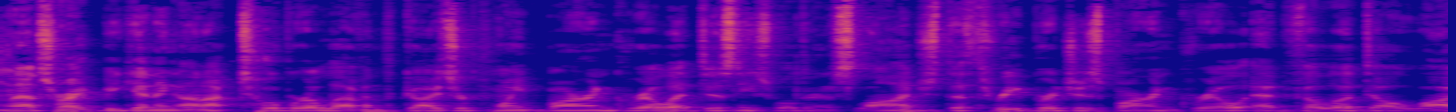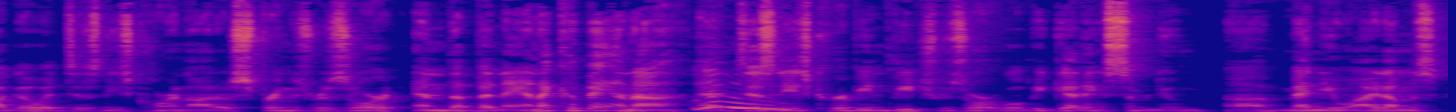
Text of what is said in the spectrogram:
That's right. Beginning on October 11th, Geyser Point Bar and Grill at Disney's Wilderness Lodge, the Three Bridges Bar and Grill at Villa del Lago at Disney's Coronado Springs Resort, and the Banana Cabana at Disney's Caribbean Beach Resort will be getting some new uh, menu items.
